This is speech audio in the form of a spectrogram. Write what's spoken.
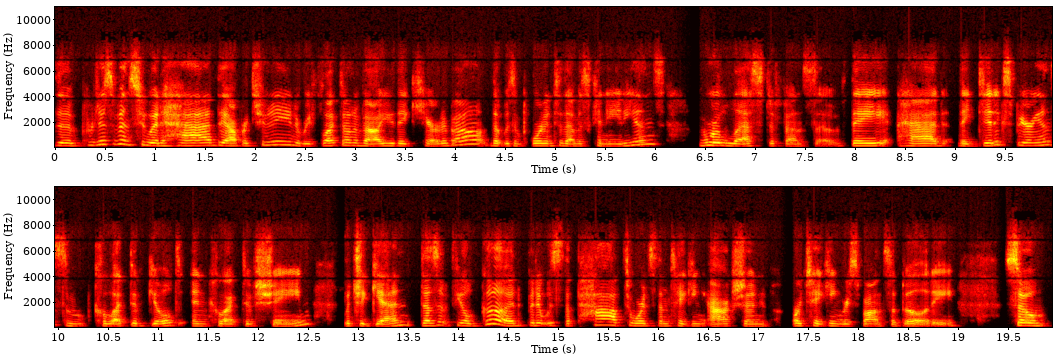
the participants who had had the opportunity to reflect on a value they cared about that was important to them as Canadians were less defensive. They had they did experience some collective guilt and collective shame, which again doesn't feel good, but it was the path towards them taking action or taking responsibility. So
